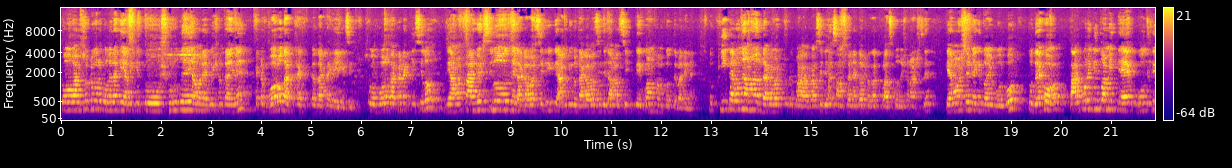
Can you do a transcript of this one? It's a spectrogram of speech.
তো আমি ছোট্ট করে বলে রাখি, আমি কিন্তু শুরুতেই আমার অ্যাডমিশন টাইমে একটা বড় ধাক্কা ধাক্কা খেয়ে গেছি। তো বড় ধাক্কাটা কি ছিল? যে আমার টার্গেট ছিল যে ঢাকা ভার্সিটি আমি কিন্তু ঢাকা ভার্সিটিতে আমার সিটকে কনফার্ম করতে পারি না তো কি কারণে আমার ঢাকা ভার্সিটিতে চান্স হয় না দশ হাজার প্লাস পজিশন আসছে। কেন আসছে এটা কিন্তু আমি বলব। তো দেখো, তারপরে কিন্তু আমি এক বই থেকে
